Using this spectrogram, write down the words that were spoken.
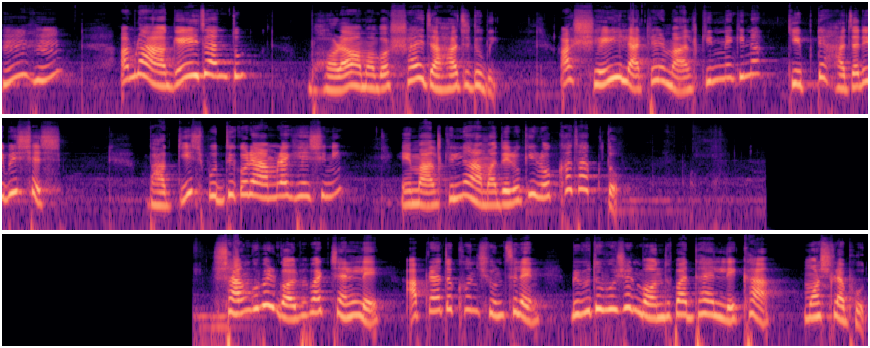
হুম হুম, আমরা আগেই জানতুম, ভরা অমাবস্যায় জাহাজ ডুবি, আর সেই লাটের মাল কিনে কিনা কিপটে হাজারি বিশ্বাস। ভাগ্যিস বুদ্ধি করে আমরা ঘেঁষিনি এ মাল কিনলে আমাদেরও কি রক্ষা থাকতো? সাঙ্গবীর গল্পপাঠ চ্যানেলে আপনারা তখন শুনছিলেন বিভূতিভূষণ বন্দ্যোপাধ্যায়ের লেখা মশলাভূত।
